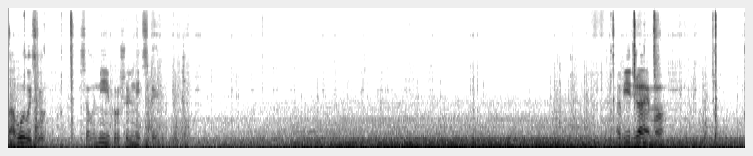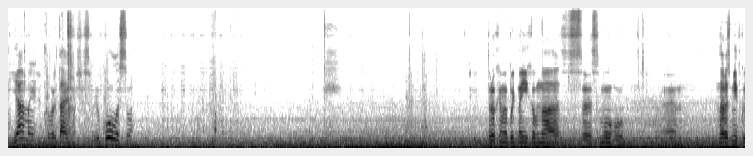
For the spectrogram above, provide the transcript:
на вулицю Соломії Крушельницької. Об'їжджаємо ями, повертаємося в свою полосу. Трохи, мабуть, наїхав на смугу ем, на розмітку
